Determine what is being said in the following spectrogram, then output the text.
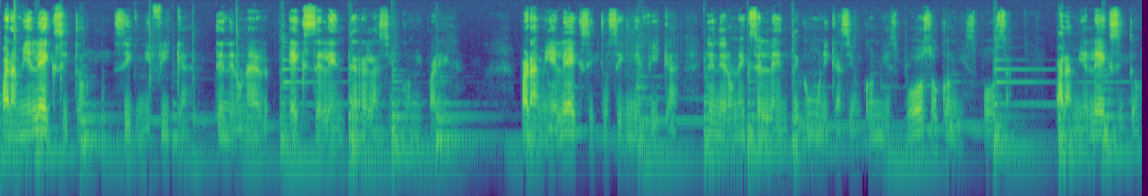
Para mí el éxito significa tener una excelente relación con mi pareja. Para mí el éxito significa tener una excelente comunicación con mi esposo o con mi esposa para mí el éxito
